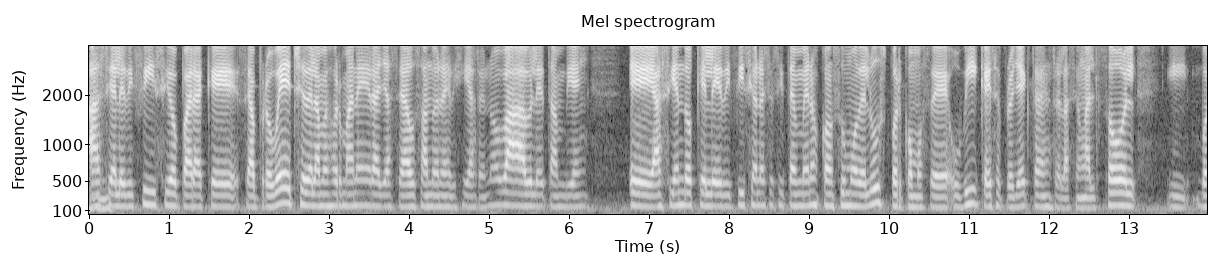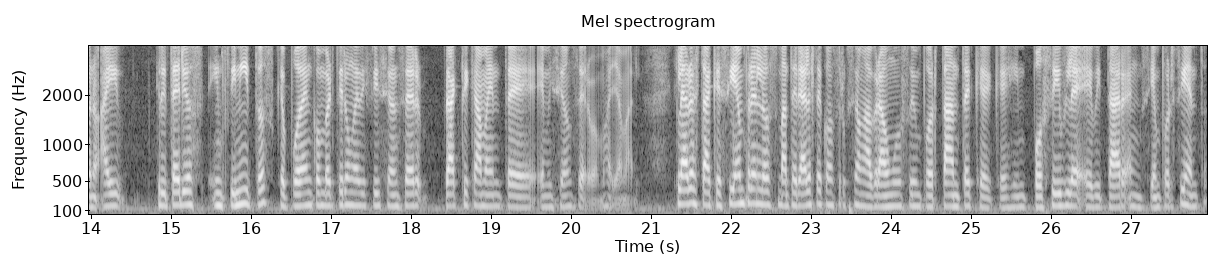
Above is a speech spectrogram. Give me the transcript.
hacia el edificio para que se aproveche de la mejor manera, ya sea usando energía renovable, también eh, haciendo que el edificio necesite menos consumo de luz por cómo se ubica y se proyecta en relación al sol, y bueno, hay criterios infinitos que pueden convertir un edificio en ser prácticamente emisión cero, vamos a llamarlo. Claro está que siempre en los materiales de construcción habrá un uso importante que, es imposible evitar en 100%,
